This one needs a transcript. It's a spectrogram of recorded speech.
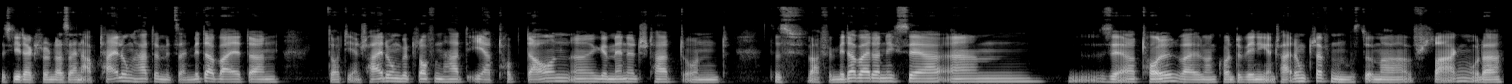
dass jeder Gründer seine Abteilung hatte mit seinen Mitarbeitern, dort die Entscheidungen getroffen hat, eher top-down äh, gemanagt hat und das war für Mitarbeiter nicht sehr ähm, sehr toll, weil man konnte wenige Entscheidungen treffen und musste immer fragen oder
